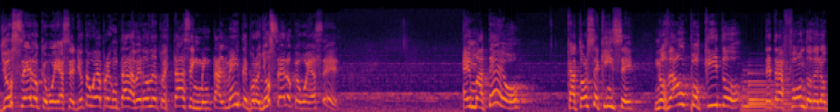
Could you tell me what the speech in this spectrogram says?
Yo sé lo que voy a hacer. Yo te voy a preguntar a ver dónde tú estás en mentalmente, pero yo sé lo que voy a hacer. En Mateo 14, 15 nos da un poquito de trasfondo de,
